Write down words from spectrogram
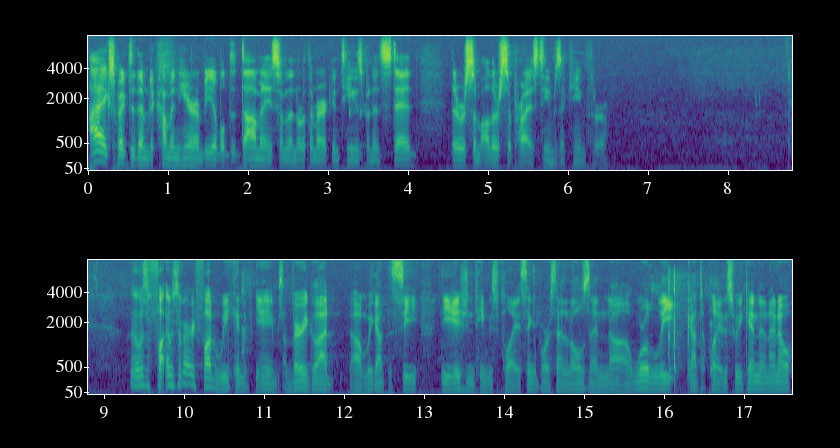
I expected them to come in here and be able to dominate some of the North American teams, but instead there were some other surprise teams that came through. It was a fun, it was a very fun weekend of games. I'm very glad uh, we got to see the Asian teams play. Singapore Sentinels and uh, World Elite got to play this weekend, and I know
